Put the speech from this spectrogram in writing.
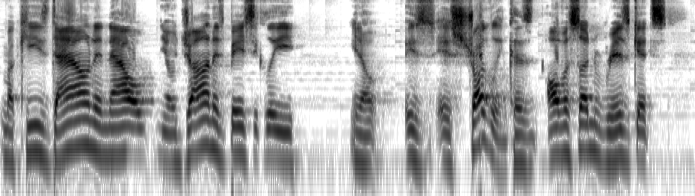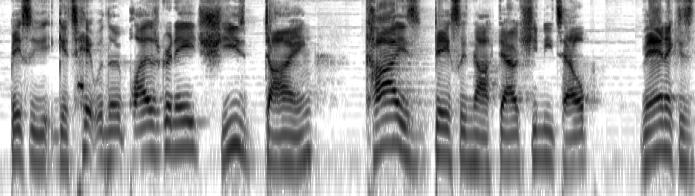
Makee's down, and now you know John is basically, you know, is is struggling because all of a sudden Riz gets basically gets hit with a plasma grenade. She's dying. Kai's basically knocked out. She needs help. Vannak is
